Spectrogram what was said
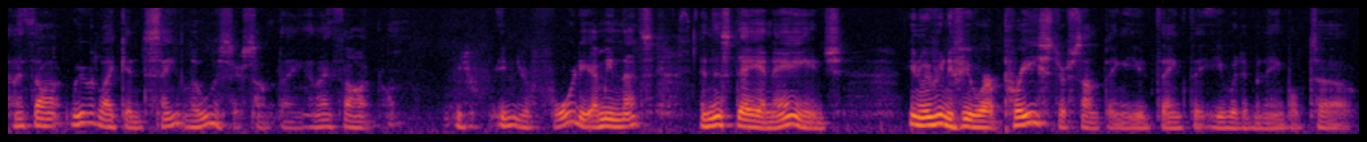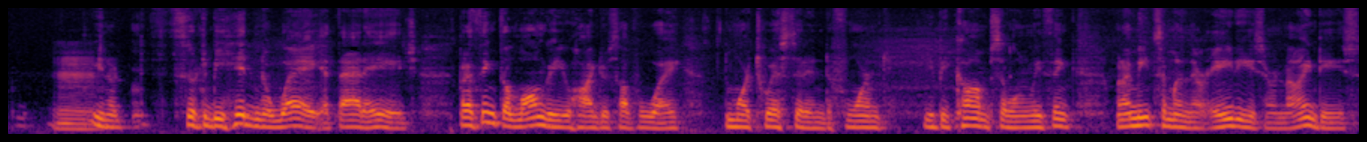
And I thought we were like in St. Louis or something, and I thought, oh, you're in your 40. I mean, that's in this day and age. You know, even if you were a priest or something, you'd think that you would have been able to, Mm. you know, so to be hidden away at that age. But I think the longer you hide yourself away, the more twisted and deformed you become. So when we think, when I meet someone in their 80s or 90s,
